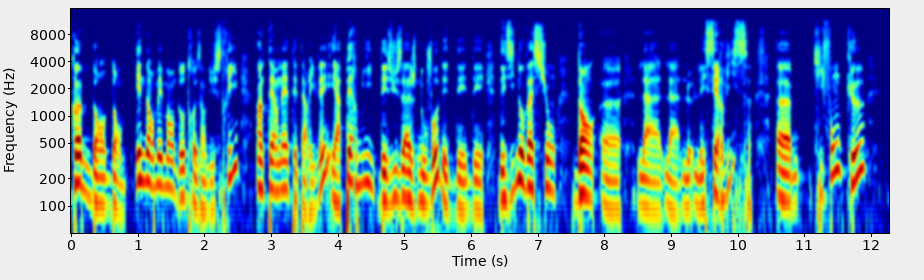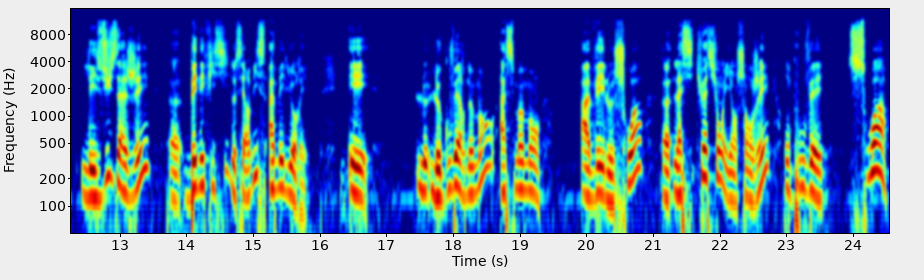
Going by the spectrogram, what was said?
comme dans, énormément d'autres industries, Internet est arrivé et a permis des usages nouveaux, des, innovations dans euh, les services euh, qui font que les usagers euh, bénéficient de services améliorés. Et le, gouvernement, à ce moment, avait le choix. La situation ayant changé, on pouvait soit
